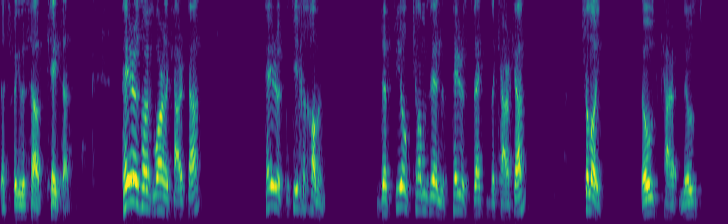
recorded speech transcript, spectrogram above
Let's figure this out. Kate said, Peiros ha'chvar karka. Peiros l'fi chachamim the field comes in, this Paris connected to the Karka, Shaloi. Those car- those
